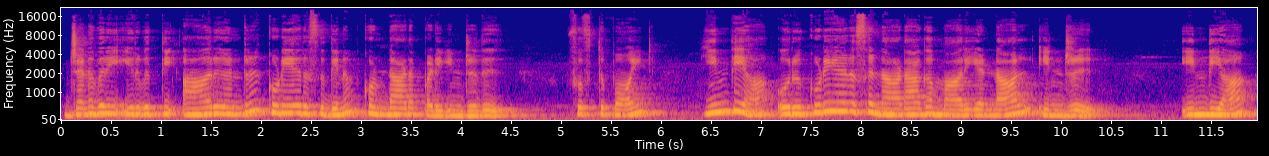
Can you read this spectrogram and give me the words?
ஜனவரி இருபத்தி ஆறு அன்று குடியரசு தினம் கொண்டாடப்படுகின்றது. ஃபிஃப்த் பாயிண்ட் இந்தியா ஒரு குடியரசு நாடாக மாறிய நாள் இன்று. இந்தியா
